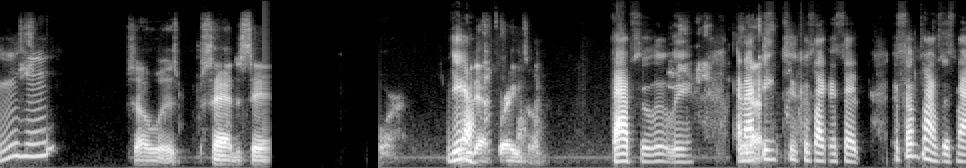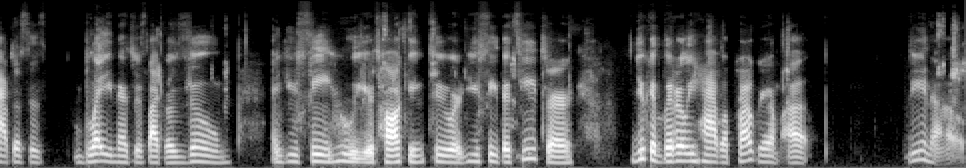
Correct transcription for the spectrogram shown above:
Mm-hmm. So it's sad to say. Yeah, that phrase absolutely. And I think too, because like I said, because sometimes it's not just as blatant as just like a Zoom, and you see who you're talking to, or you see the teacher. You could literally have a program up, you know,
